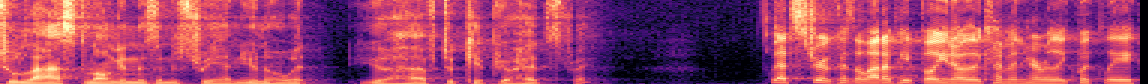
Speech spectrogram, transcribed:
to last long in this industry and you know it, you have to keep your head straight. That's true because a lot of people, you know, they come in here really quickly.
